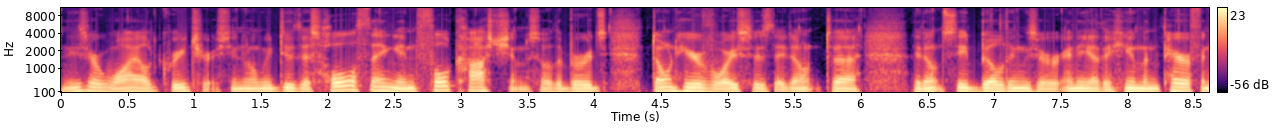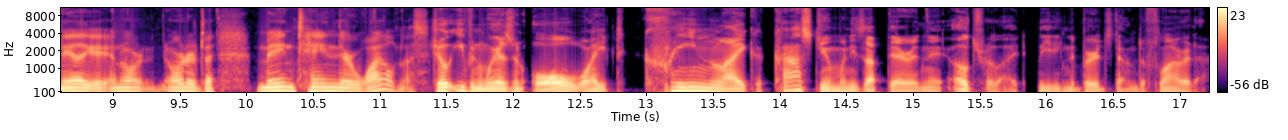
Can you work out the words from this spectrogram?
These are wild creatures. You know, we do this whole thing in full costume, so the birds don't hear voices, they don't, uh, they don't see buildings or any other human paraphernalia in, or- in order to maintain their wildness. Joe even wears an all-white crane-like costume when he's up there in the ultralight, leading the birds down to Florida.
